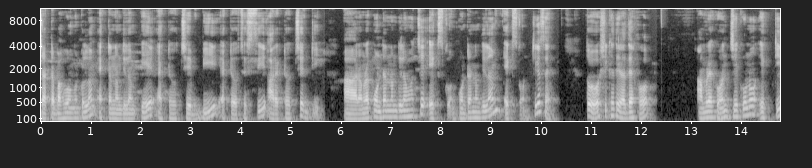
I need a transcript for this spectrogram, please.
চারটা বাহু অঙ্কন করলাম, একটার নাম দিলাম এ একটা হচ্ছে বি একটা হচ্ছে সি আর একটা হচ্ছে ডি আর আমরা কোনটার নাম দিলাম হচ্ছে এক্স কোণ কোনটার নাম দিলাম এক্স কোণ ঠিক আছে? তো শিক্ষার্থীরা দেখো, আমরা এখন যে কোনো একটি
